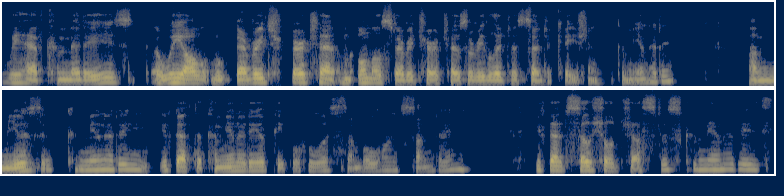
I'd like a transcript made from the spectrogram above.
We have committees. We all, every church, almost every church has a religious education community, a music community. You've got the community of people who assemble on Sunday. You've got social justice communities.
